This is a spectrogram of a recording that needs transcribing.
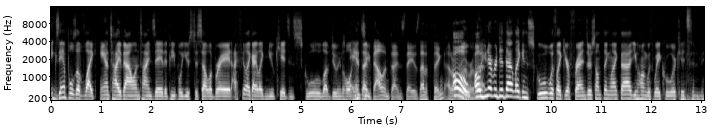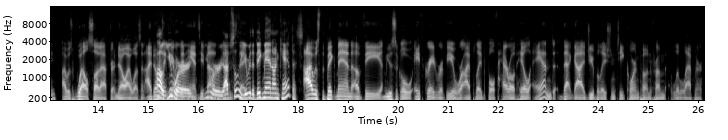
examples of like anti Valentine's Day that people used to celebrate. I feel like I like new kids in school who love doing the whole Anti. Valentine's Day is that a thing? I don't. Oh, oh, you never did that like in school with like your friends or something like that. You hung with way cooler kids than me. I was well sought after. No, I wasn't. I don't. oh, think you we were. anti Valentine's. were absolutely. Day. You were the big man on campus. I was the big man of the musical eighth grade review where I played both Harold Hill and that guy Jubilation T. Cornpone from Li'l Abner.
